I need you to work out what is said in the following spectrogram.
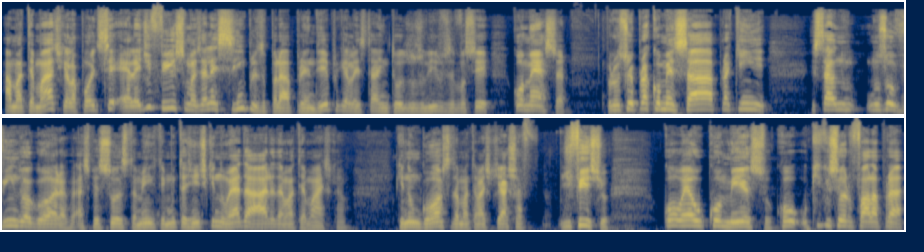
A matemática, ela pode ser, ela é difícil, mas ela é simples para aprender, porque ela está em todos os livros. Você começa. Professor, para começar, para quem está no- nos ouvindo agora, as pessoas também, tem muita gente que não é da área da matemática, que não gosta da matemática, que acha difícil. Qual é o começo? Qual- o que, que o senhor fala para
